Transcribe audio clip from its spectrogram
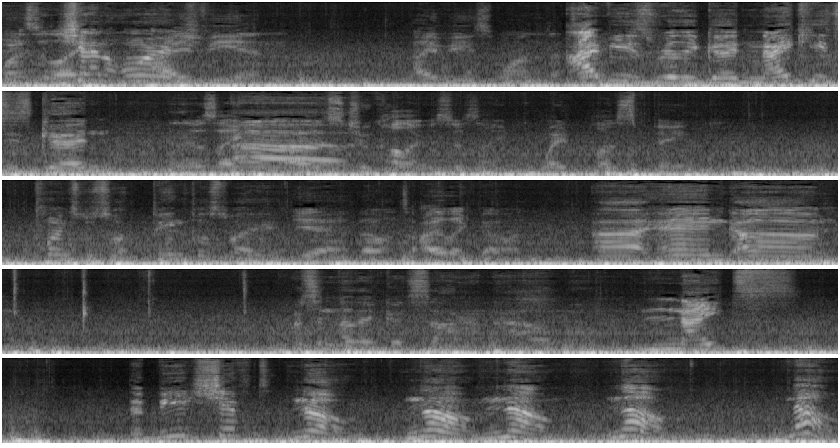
What is it like? Channel Orange. Ivy and Ivy's one. that's like- Ivy is really good. Nike's is good. And was like, Uh, oh, there's two colors. There's like white plus pink. Pink plus white. Pink plus white. Yeah, that one's. I like that one. Uh, and um, what's another good song on the album? Nights. The beat shift. No, no, no, no, no.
